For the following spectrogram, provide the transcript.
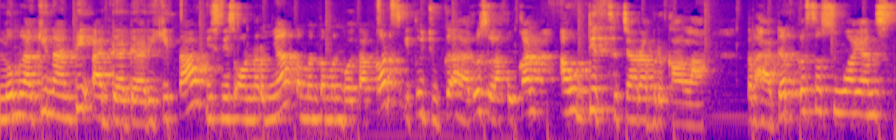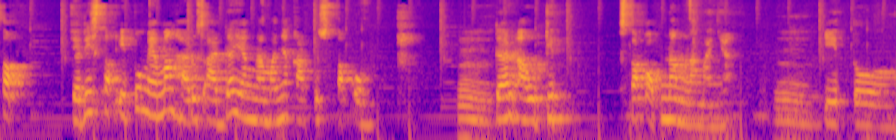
Belum lagi nanti ada dari kita, bisnis ownernya, teman-teman botakers, itu juga harus lakukan audit secara berkala terhadap kesesuaian stok. Jadi stok itu memang harus ada yang namanya kartu stok om Hmm. dan audit stok opnam namanya. Hmm. Itu.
